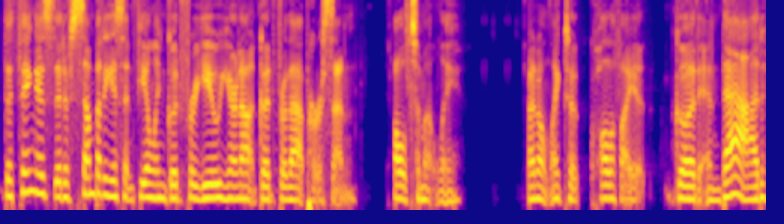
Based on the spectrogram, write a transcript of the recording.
the thing is that if somebody isn't feeling good for you, you're not good for that person, ultimately. I don't like to qualify it good and bad.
